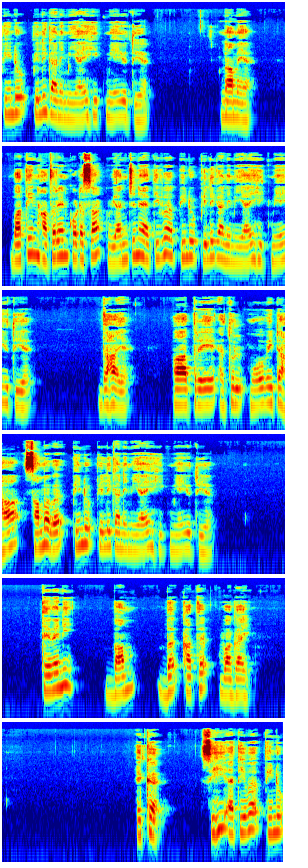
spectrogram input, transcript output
පිඬු පිළිගනිමි යයි හික්මිය යුතුය. 9. බතින් හතරෙන් කොටසක් ව්‍යංජන ඇතිව පිඬු පිළිගනිමි යයි හික්මිය යුතුය. 10. පාත්‍රයේ ඇතුල් මෝවිට හා සමව පිඬු පිළිගනිමි යයි හික්මිය යුතුය. තෙවැනි බම් කත වගයි. 1. සිහි ඇතිව පිඬු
